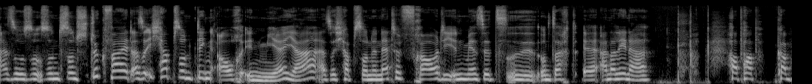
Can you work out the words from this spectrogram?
Also so, so, so, ein Stück weit, also ich habe so ein Ding auch in mir, ja. Also ich habe so eine nette Frau, die in mir sitzt äh, und sagt, äh, Annalena, hopp, hopp, komm,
